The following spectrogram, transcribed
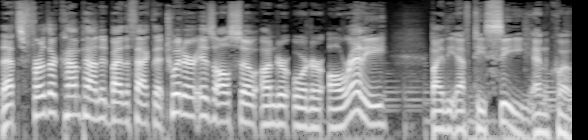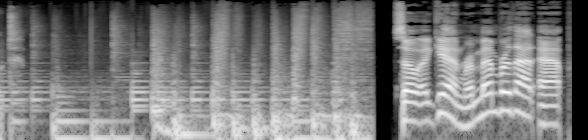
that's further compounded by the fact that Twitter is also under order already by the FTC, end quote. So again, remember that app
